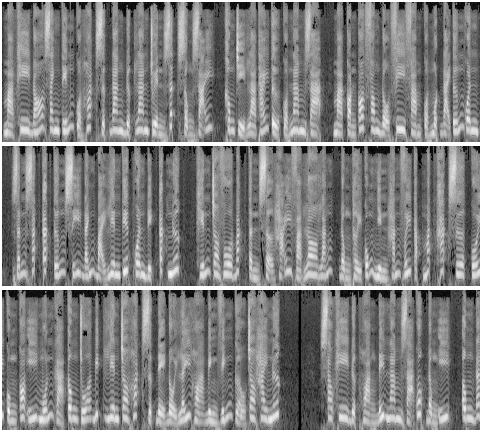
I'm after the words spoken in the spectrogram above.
mà khi đó danh tiếng của Hoác Dực đang được lan truyền rất rộng rãi, không chỉ là thái tử của Nam Dạ, mà còn có phong độ phi phàm của một đại tướng quân, dẫn dắt các tướng sĩ đánh bại liên tiếp quân địch các nước, khiến cho vua Bắc Tần sợ hãi và lo lắng, đồng thời cũng nhìn hắn với cặp mắt khác xưa, cuối cùng có ý muốn gả công chúa Bích Liên cho Hoắc Dực để đổi lấy hòa bình vĩnh cửu cho hai nước. Sau khi được Hoàng đế Nam Dạ Quốc đồng ý, ông đã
